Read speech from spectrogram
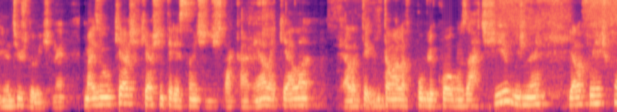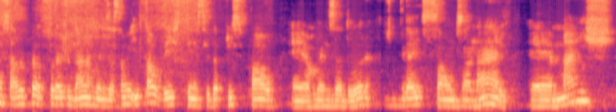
entre os dois, né. Mas o que acho, que acho interessante destacar nela é que ela ela te, então ela publicou alguns artigos, né? E ela foi responsável pra, por ajudar na organização e talvez tenha sido a principal é, organizadora da edição do Zanário é, mais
